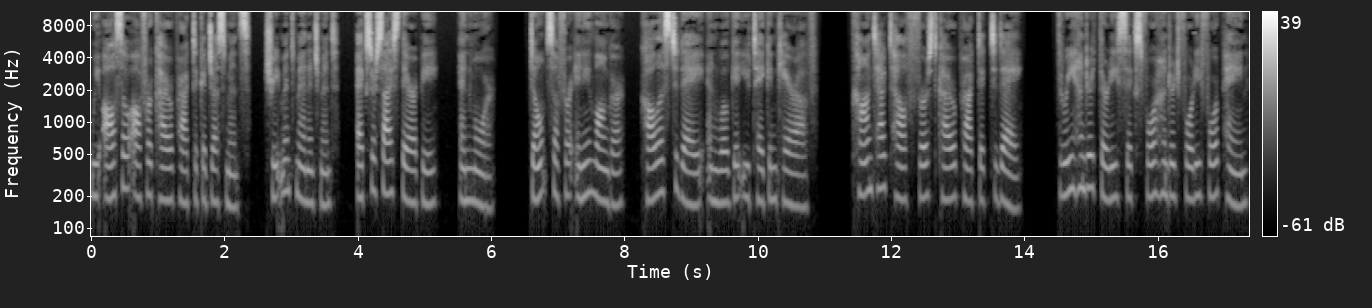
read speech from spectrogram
We also offer chiropractic adjustments, treatment management, exercise therapy, and more. Don't suffer any longer, call us today and we'll get you taken care of. Contact Health First Chiropractic today. 336 444 Pain,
